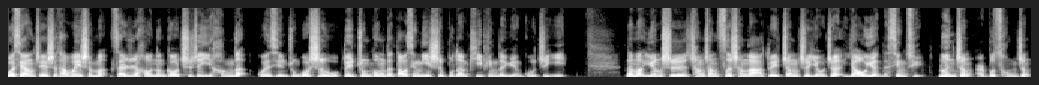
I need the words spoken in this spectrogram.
我想这也是他为什么在日后能够持之以恒地关心中国事务，对中共的倒行逆施不断批评的缘故之一。那么余英时常常自称啊，对政治有着遥远的兴趣，论政而不从政。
